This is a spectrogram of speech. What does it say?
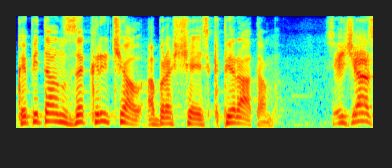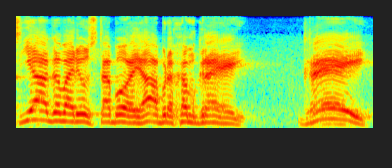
капитан закричал, обращаясь к пиратам. «Сейчас я говорю с тобой, Абрахам Грей! Грей!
